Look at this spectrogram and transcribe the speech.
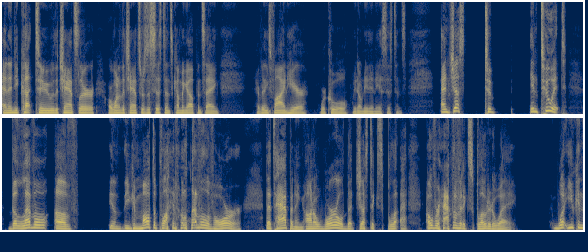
And then you cut to the chancellor or one of the chancellor's assistants coming up and saying, "Everything's fine here. We're cool. We don't need any assistance." And just to intuit the level of you know you can multiply the level of horror that's happening on a world that just expl- over half of it exploded away. What you can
